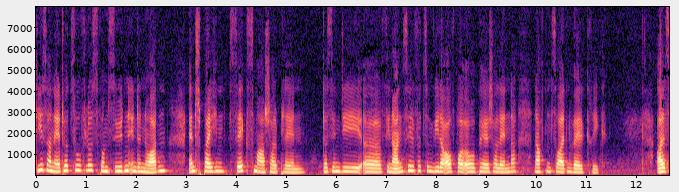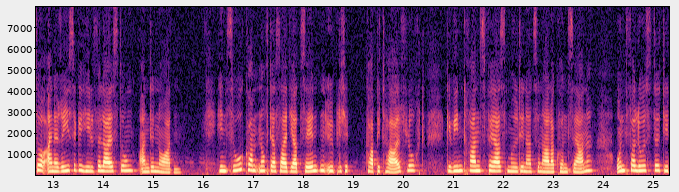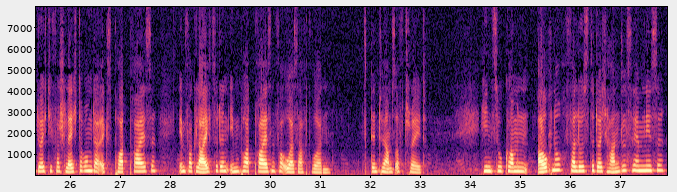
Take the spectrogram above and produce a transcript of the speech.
Dieser Nettozufluss vom Süden in den Norden entsprechen sechs Marshallplänen. Das sind die äh, Finanzhilfe zum Wiederaufbau europäischer Länder nach dem Zweiten Weltkrieg. Also eine riesige Hilfeleistung an den Norden. Hinzu kommt noch der seit Jahrzehnten übliche Kapitalflucht, Gewinntransfers multinationaler Konzerne und Verluste, die durch die Verschlechterung der Exportpreise im Vergleich zu den Importpreisen verursacht wurden, den Terms of Trade. Hinzu kommen auch noch Verluste durch Handelshemmnisse,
